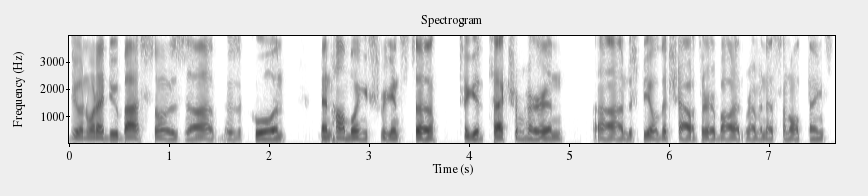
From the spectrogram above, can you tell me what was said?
doing what i do best. So it was uh it was a cool and and humbling experience to to get a text from her and um, just be able to chat with her about it reminisce on old things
